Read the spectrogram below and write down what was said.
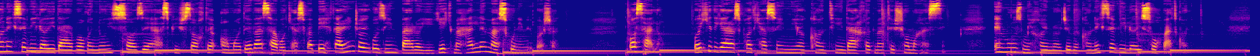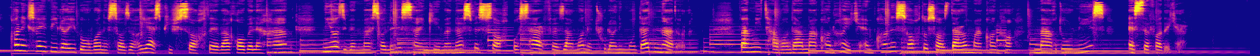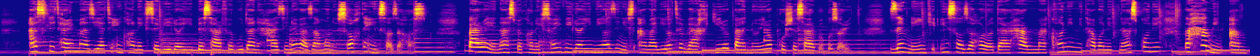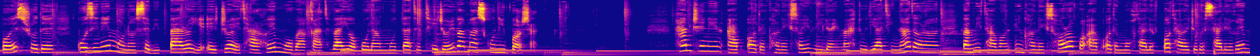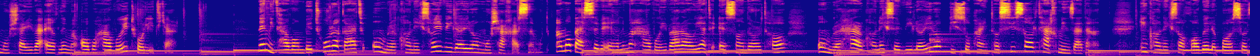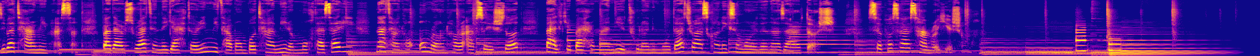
کانکس ویلایی در واقع نوعی سازه از پیش ساخته آماده و سبک است و بهترین جایگزین برای یک محل مسکونی می باشد. با سلام. با یکی دیگر از پادکست های میا کانتینر در خدمت شما هستیم. امروز می‌خوایم راجع به کانکس ویلایی صحبت کنیم. کانکس های ویلایی به عنوان سازه های از پیش ساخته و قابل حمل نیازی به مصالح سنگین و نصب ساخت با صرف زمان طولانی مدت ندارند. و می توان در مکانهایی که امکان ساخت و ساز در آن مکانها مقدور نیست استفاده کرد. اصلی ترین مزیت این کانکس ویلایی به صرفه بودن هزینه و زمان ساخت این سازه هاست. برای نصب کانکس های ویلایی نیازی نیست عملیات وقتگیر بنایی را پشت سر بگذارید ضمن اینکه این سازه ها را در هر مکانی می توانید نصب کنید و همین امر باعث شده گزینه مناسبی برای اجرای طرحهای موقت و یا بلند مدت تجاری و مسکونی باشد همچنین ابعاد کانکس های ویلایی محدودیتی ندارند و می توان این کانکس ها را با ابعاد مختلف با توجه به سلیقه مشتری و اقلیم آب و هوایی تولید کرد. نمی توان به طور قطع عمر کانکس های ویلایی را مشخص نمود اما بسته به اقلیم هوایی و رعایت استانداردها عمر هر کانکس ویلایی را 25 تا 30 سال تخمین زدند. این کانکس ها قابل بازسازی و ترمیم هستند و در صورت نگهداری می توان با تعمیر مختصری نه تنها عمر آنها را افزایش داد بلکه بهرهمندی طولانی مدت را از کانکس مورد نظر داشت. سپاس از همراهی شما.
